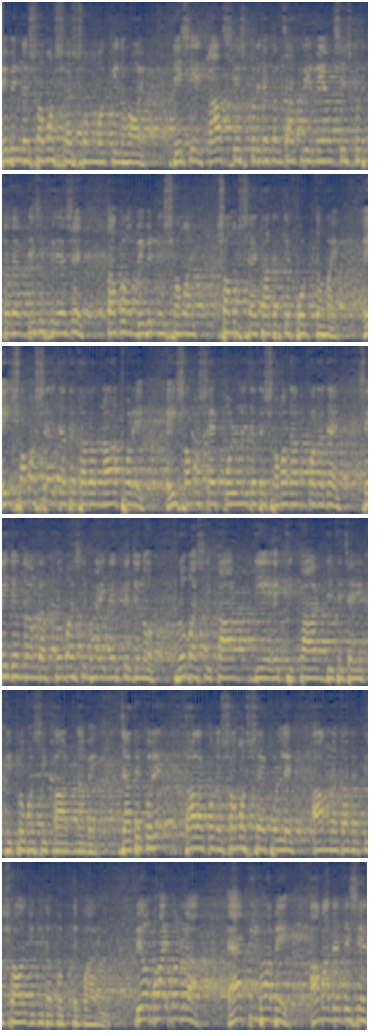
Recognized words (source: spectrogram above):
বিভিন্ন সমস্যার সম্মুখীন হয়। দেশে কাজ শেষ করে যখন চাকরির মেয়াদ শেষ করে তারা দেশে ফিরে আসে, তখন বিভিন্ন সময় সমস্যায় তাদেরকে পড়তে হয়। এই সমস্যায় যাতে তারা না পড়ে, এই সমস্যায় পড়লে যাতে সমাধান করা যায়, সেই জন্য আমরা প্রবাসী ভাইদেরকে জন্য প্রবাসী কার্ড দিয়ে একটি কার্ড দিতে চাই, একটি প্রবাসী কার্ড নামে। যাতে করে তারা কোনো সমস্যায় পড়লে আমরা তাদেরকে সহযোগিতা করতে পারি। প্রিয় ভাই বোনরা একইভাবে আমাদের দেশের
